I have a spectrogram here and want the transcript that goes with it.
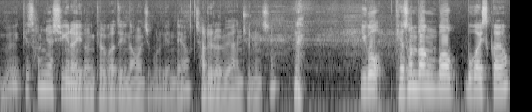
왜 이렇게 3년씩이나 이런 결과들이 나오는지 모르겠네요. 자료를 왜 안 주는지. 네. 이거 개선 방법 뭐가 있을까요?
